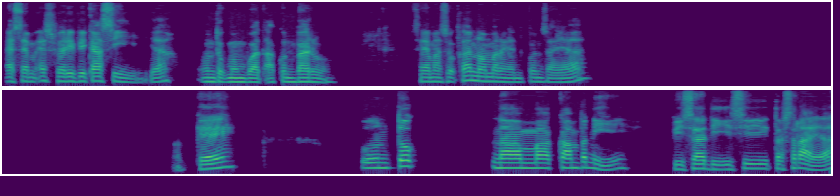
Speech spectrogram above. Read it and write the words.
SMS verifikasi ya untuk membuat akun baru. Saya masukkan nomor handphone saya. Oke. Untuk nama company bisa diisi terserah ya.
